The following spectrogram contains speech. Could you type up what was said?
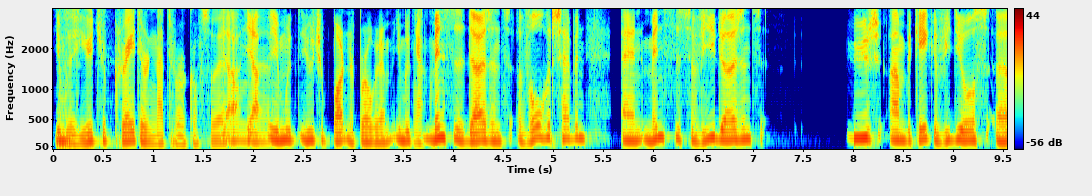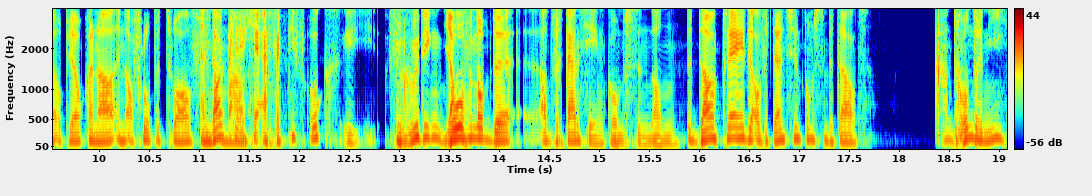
Je Dus moet, YouTube Creator Network of zo. Hè, ja, eh, je moet YouTube Partner Program. Je moet Ja. minstens 1000 volgers hebben en minstens 4000 uur aan bekeken video's eh, op jouw kanaal in de afgelopen 12 En dan maanden. krijg je effectief ook eh, vergoeding Ja. bovenop de advertentieinkomsten dan. Dan krijg je de advertentieinkomsten betaald. Ah, eronder niet.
